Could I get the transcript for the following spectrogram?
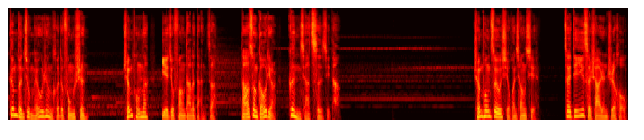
根本就没有任何的风声，陈鹏呢也就放大了胆子，打算搞点更加刺激的。陈鹏自幼喜欢枪械，在第一次杀人之后，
